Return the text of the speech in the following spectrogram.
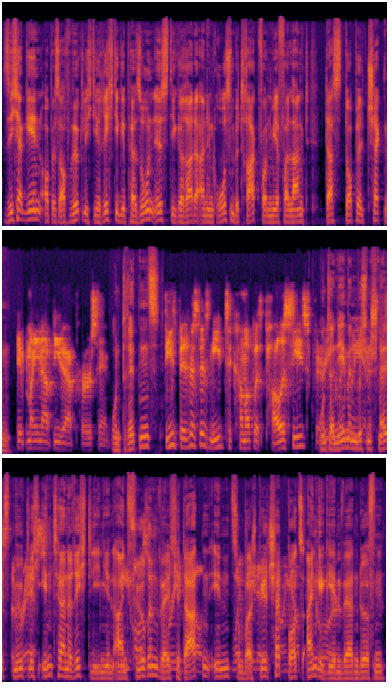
sicher gehen, ob es auch wirklich die richtige Person ist, die gerade einen großen Betrag von mir verlangt, das doppelt checken. Und drittens, Unternehmen müssen schnellstmöglich interne Richtlinien einführen, welche Daten in zum Beispiel Chatbots eingegeben werden dürfen.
